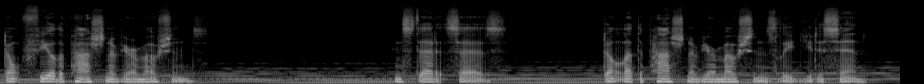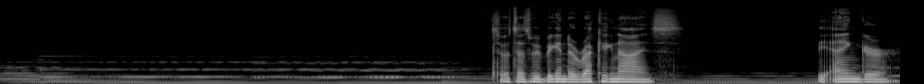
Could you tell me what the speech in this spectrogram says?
Don't feel the passion of your emotions. Instead, it says, don't let the passion of your emotions lead you to sin. So it's as we begin to recognize the anger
